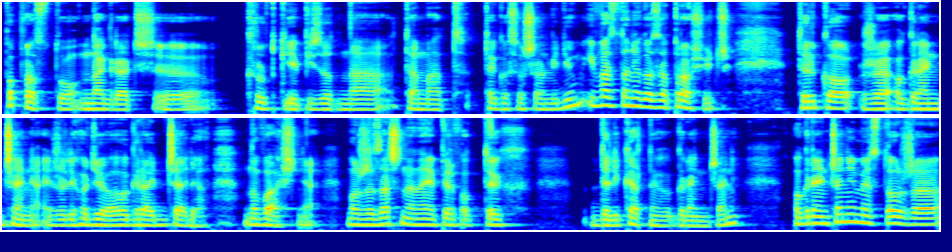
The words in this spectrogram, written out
po prostu nagrać y, krótki epizod na temat tego social medium i Was do niego zaprosić. Tylko, że ograniczenia, jeżeli chodzi o ograniczenia, no właśnie, może zacznę najpierw od tych delikatnych ograniczeń. Ograniczeniem jest to, że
